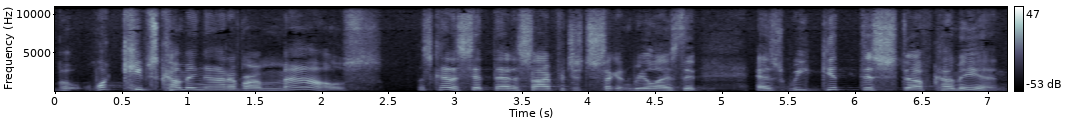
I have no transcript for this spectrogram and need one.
but what keeps coming out of our mouths let's kind of set that aside for just a second and realize that as we get this stuff come in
